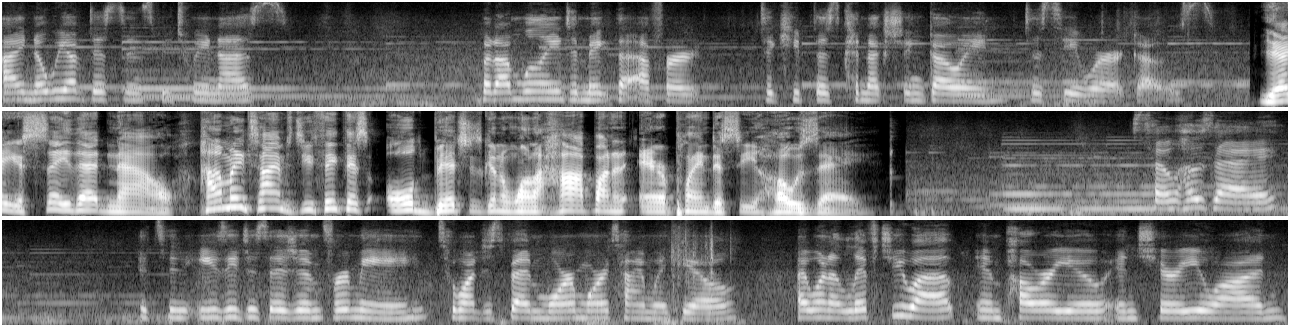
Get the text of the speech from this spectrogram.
I know we have distance between us, but I'm willing to make the effort to keep this connection going to see where it goes. Yeah, you say that now. How many times do you think this old bitch is gonna wanna hop on an airplane to see Jose? So, Jose, it's an easy decision for me to want to spend more and more time with you. I want to lift you up, empower you, and cheer you on.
